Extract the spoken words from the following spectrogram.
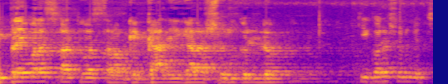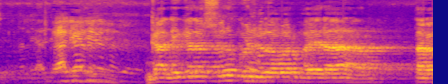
ইব্রাহিম আলাইহিসসালামকে গালি গালা শুরু করল। কি করে শুরু করছে? গালি গালা শুরু করল আমার ভাইয়েরা। তারা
